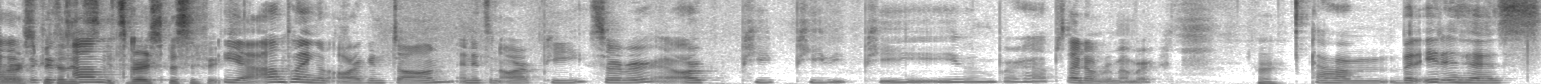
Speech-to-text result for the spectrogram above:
servers because, because, it's it's very specific. Yeah, I'm playing on Argent Dawn, and it's an RP server, uh, R- P- PvP even perhaps I don't remember. Hmm. Um, but it has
